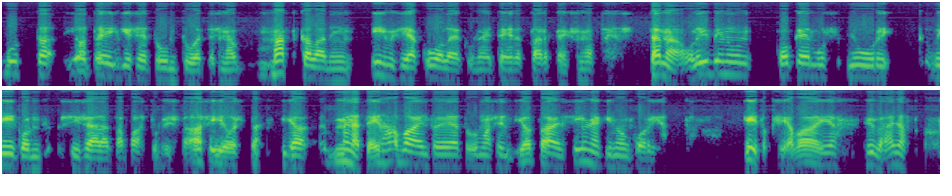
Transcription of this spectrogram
mutta jotenkin se tuntuu, että siinä matkalla niin ihmisiä kuolee, kun ei tehdä tarpeeksi nopeasti. Tämä oli minun kokemus juuri viikon sisällä tapahtumista asioista. Ja minä tein havaintoja ja tuumasin, jotain siinäkin on korjattavaa. Kiitoksia vaan ja hyvää jatkoa.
